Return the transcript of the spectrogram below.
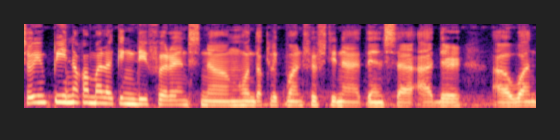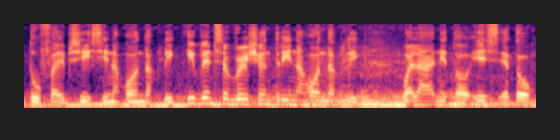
So, yung pinakamalaking difference ng Honda Click 150 natin sa other uh, 125cc na Honda Click, even sa version 3 na Honda Click, wala nito is itong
